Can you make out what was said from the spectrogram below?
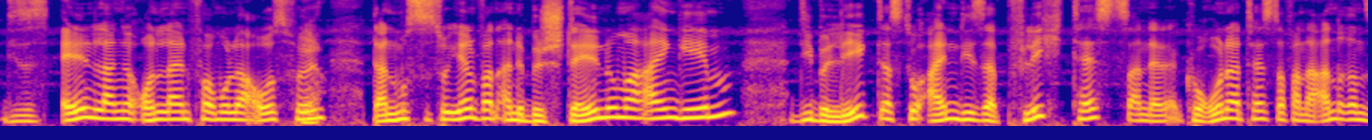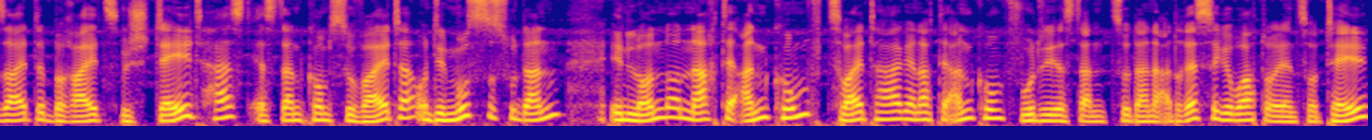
dieses ellenlange Online-Formular ausfüllen. Ja. Dann musstest du irgendwann eine Bestellnummer eingeben, die belegt, dass du einen dieser Pflichttests an der Corona-Test auf einer anderen Seite bereits bestellt hast. Erst dann kommst du weiter und den musstest du dann in London nach der Ankunft, zwei Tage nach der Ankunft, wurde dir das dann zu deiner Adresse gebracht oder ins Hotel.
